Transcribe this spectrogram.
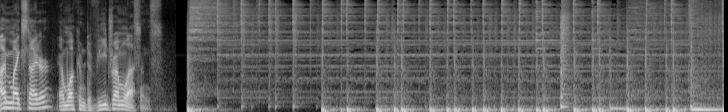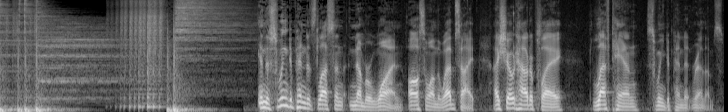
I'm Mike Snyder, and welcome to V Drum Lessons. In the swing dependence lesson number one, also on the website, I showed how to play left hand swing dependent rhythms.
